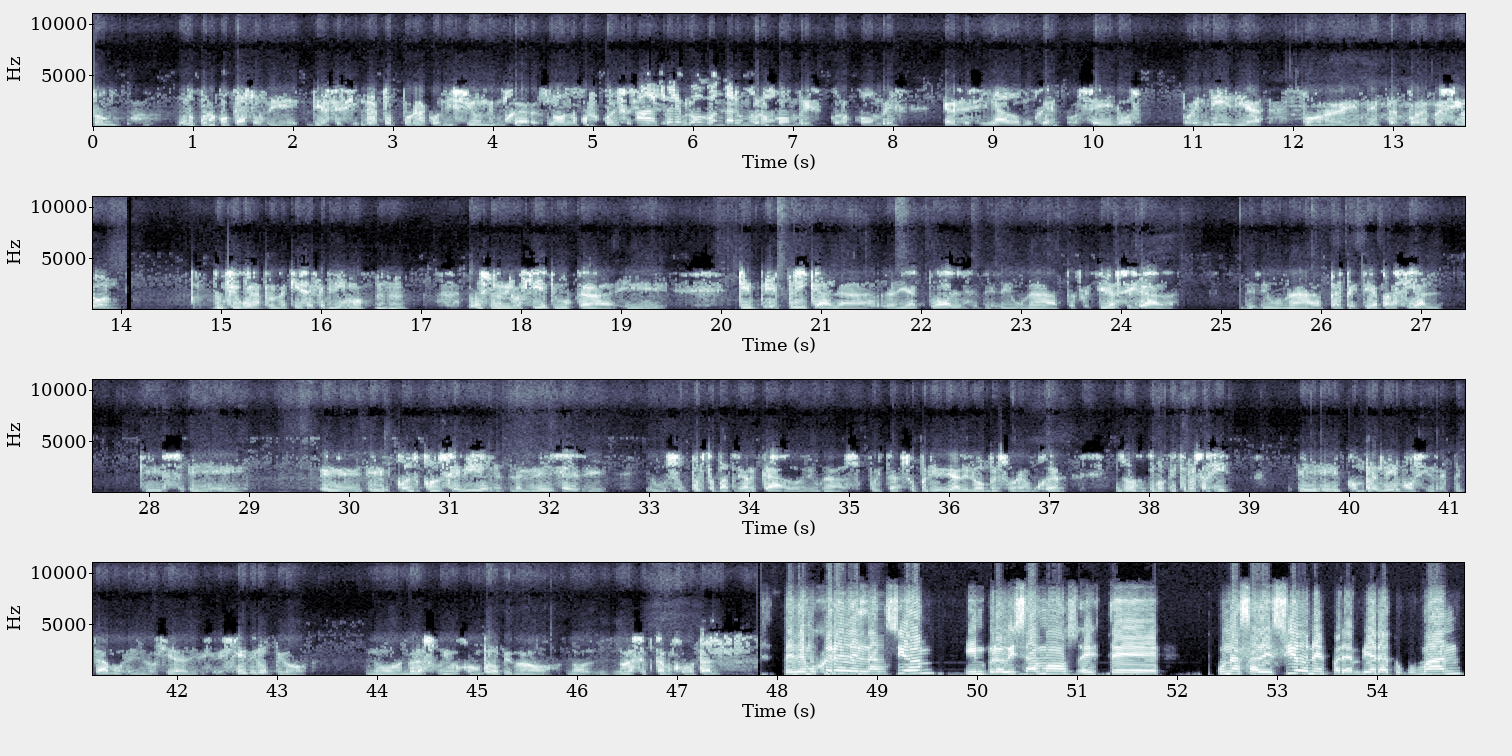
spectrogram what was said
Yo no conozco casos de, de asesinato por la condición de mujer, no, no conozco esa Ah, yo le puedo Conozco- contar un montón. Conozco hombres, conozco hombres que han asesinado a mujeres por celos, por envidia, por, eh, por depresión. Entonces, bueno, pero ¿qué es el feminismo? Es una ideología que busca, eh, que explica la realidad actual desde una perspectiva sesgada, desde una perspectiva parcial, que es eh, eh, eh, con- concebir la violencia desde un supuesto patriarcado, desde una supuesta superioridad del hombre sobre la mujer. Nosotros entendemos que esto no es así. Eh, eh, comprendemos y respetamos la ideología de, de género, pero no, no la asumimos como propia, no, no, no la aceptamos como tal. Desde Mujeres del Nación improvisamos este, unas adhesiones para enviar a Tucumán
